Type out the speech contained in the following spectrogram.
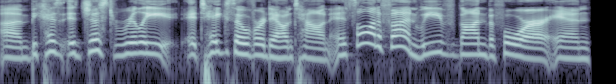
um, because it just really it takes over downtown and it's a lot of fun. We've gone before and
